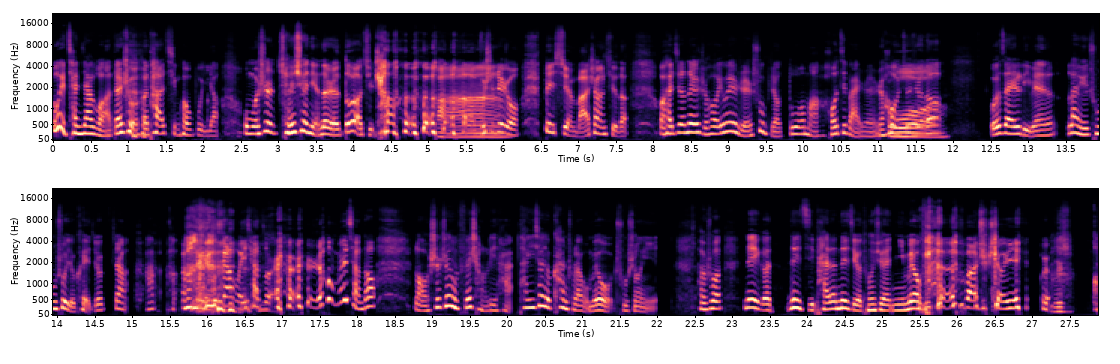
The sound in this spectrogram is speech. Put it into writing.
我也参加过啊，但是我和他情况不一样，我们是全学年的人都要去唱，啊 不是这种被选拔上去的。我还记得那个时候，因为人数比较多嘛，好几百人，然后我就觉得哇我就在里边滥竽充数就可以，就这样啊，干我一下嘴儿。然后没想到老师真的非常厉害，他一下就看出来我没有出声音。他说：“那个那几排的那几个同学，你没有发 发出声音。”我说不是：“哦，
